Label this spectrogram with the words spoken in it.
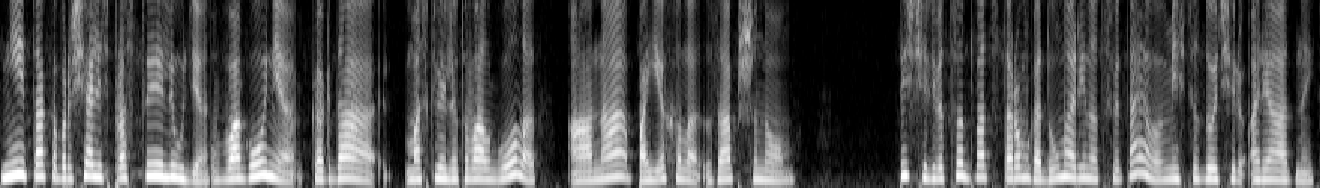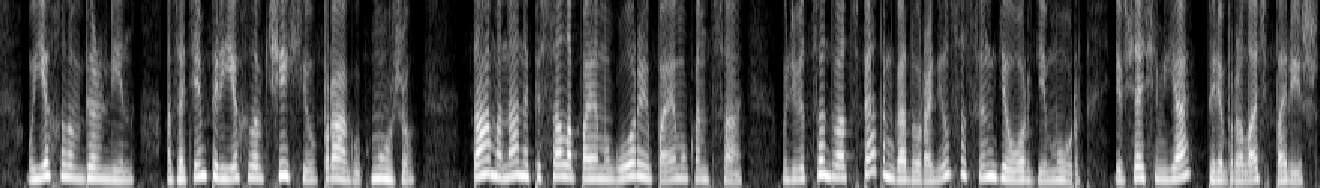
к ней так обращались простые люди. В вагоне, когда в Москве лютовал голод, а она поехала за пшеном. В 1922 году Марина Цветаева вместе с дочерью Ариадной уехала в Берлин, а затем переехала в Чехию, в Прагу, к мужу. Там она написала поэму «Горы» и поэму «Конца». В 1925 году родился сын Георгий Мур, и вся семья перебралась в Париж.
